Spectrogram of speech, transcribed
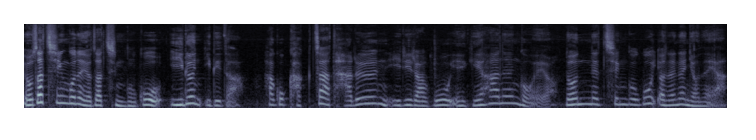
여자친구는 여자친구고 일은 일이다. 하고 각자 다른 일이라고 얘기하는 거예요. 넌 내 친구고 연애는 연애야.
